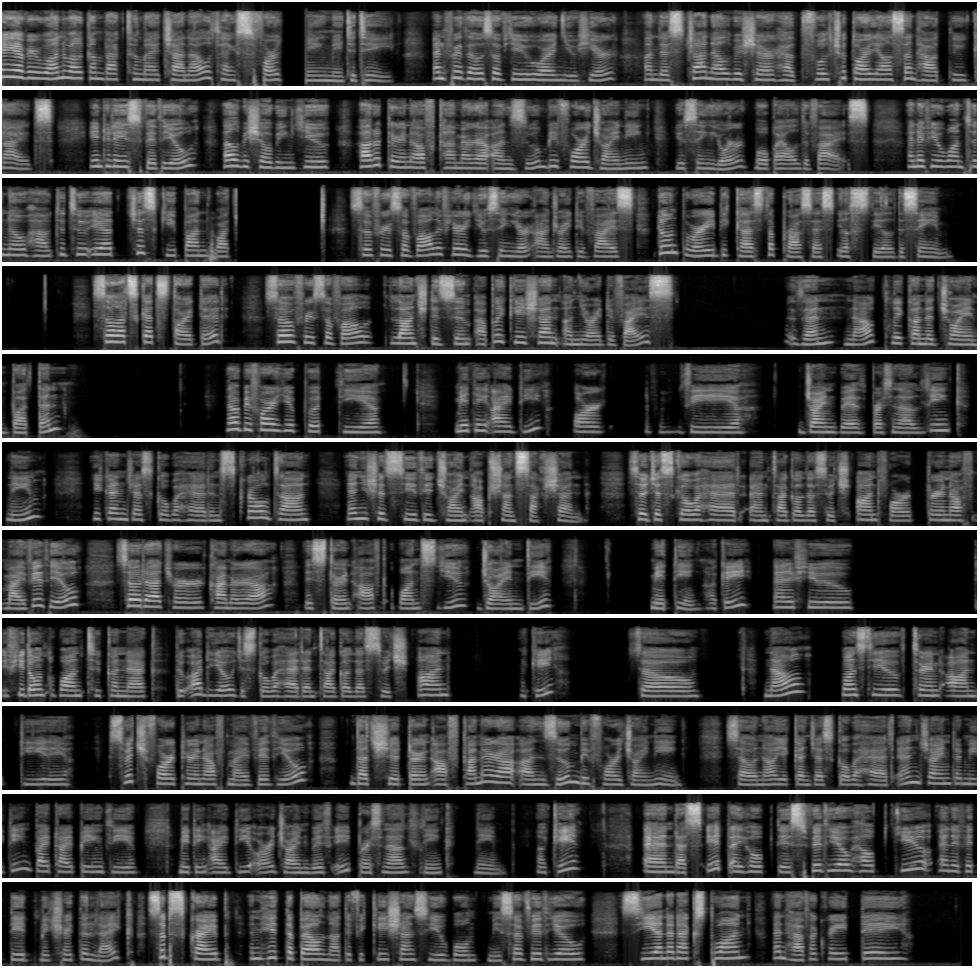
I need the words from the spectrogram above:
Hey everyone, welcome back to my channel. Thanks for joining me today. And for those of you who are new here, on this channel we share helpful tutorials and how-to guides. In today's video, I'll be showing you how to turn off camera on Zoom before joining using your mobile device. And if you want to know how to do it, just keep on watching. So first of all, if you're using your Android device, don't worry because the process is still the same. So let's get started. So first of all, launch the Zoom application on your device. Then now click on the join button. Now before you put the meeting ID or the join with personal link name, you can just go ahead and scroll down and you should see the join options section. So just go ahead and toggle the switch on for turn off my video so that your camera is turned off once you join the meeting, okay? And if you if you don't want to connect to audio, just go ahead and toggle the switch on, okay? So now once you've turned on the switch for turn off my video, that should turn off camera on Zoom before joining. So now you can just go ahead and join the meeting by typing the meeting ID or join with a personal link name. Okay? And that's it. I hope this video helped you. And if it did, make sure to like, subscribe, and hit the bell notification so you won't miss a video. See you in the next one and have a great day.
